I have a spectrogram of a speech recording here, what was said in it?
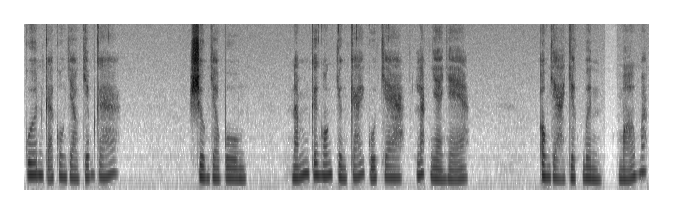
quên cả con dao chém cá. Sườn vào buồn, nắm cái ngón chân cái của cha, lắc nhà nhẹ. Ông già giật mình, mở mắt,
